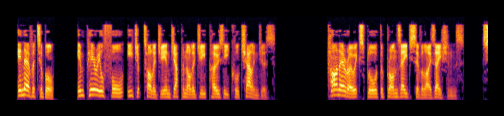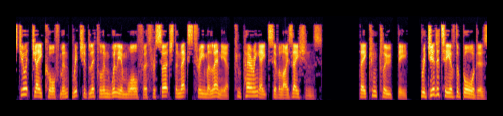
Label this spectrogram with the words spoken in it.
inevitable imperial fall. Egyptology and Japanology pose equal challenges. Carneiro explored the Bronze Age civilizations. Stuart J. Kaufman, Richard Little and William Wohlforth researched the next three millennia, comparing eight civilizations. They conclude, the rigidity of the borders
